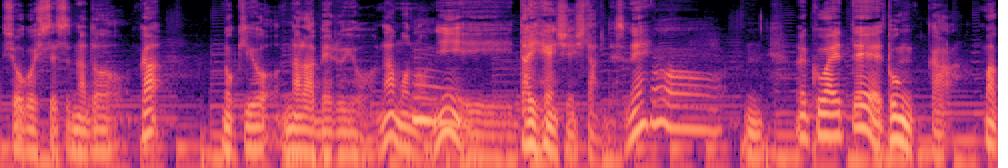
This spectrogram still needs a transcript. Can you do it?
商業施設などが軒を並べるようなものに大変身したんですね。あうん加えて文化、まあ、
